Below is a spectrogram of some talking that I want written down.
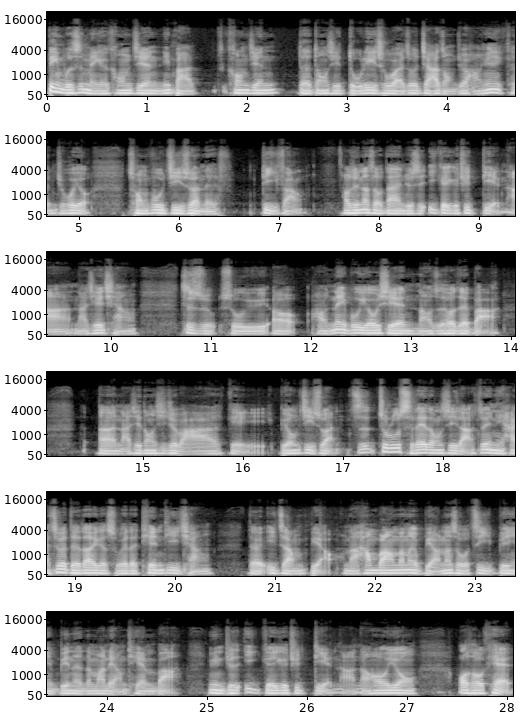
并不是每个空间你把空间。的东西独立出来做加总就好，因为可能就会有重复计算的地方。好，所以那时候当然就是一个一个去点啊，哪些墙是属属于哦，好内部优先，然后之后再把呃哪些东西就把它给不用计算，只诸如此类东西啦。所以你还是会得到一个所谓的天地墙的一张表。那夯不啷当那个表，那时候我自己编也编了他妈两天吧，因为你就是一个一个去点啊，然后用 AutoCAD。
